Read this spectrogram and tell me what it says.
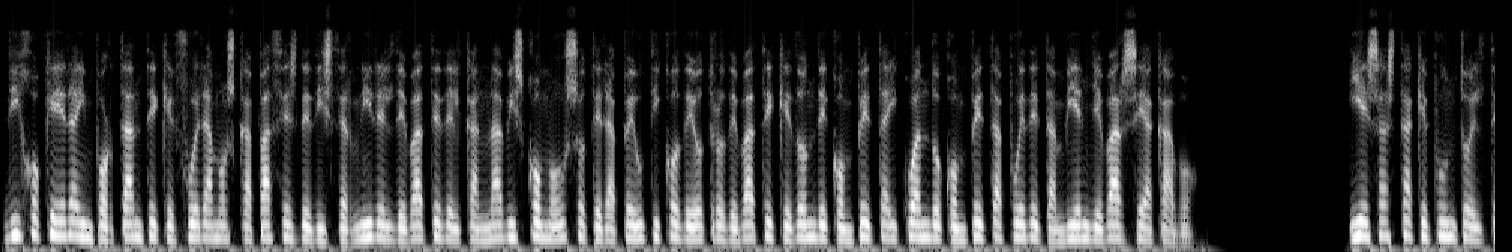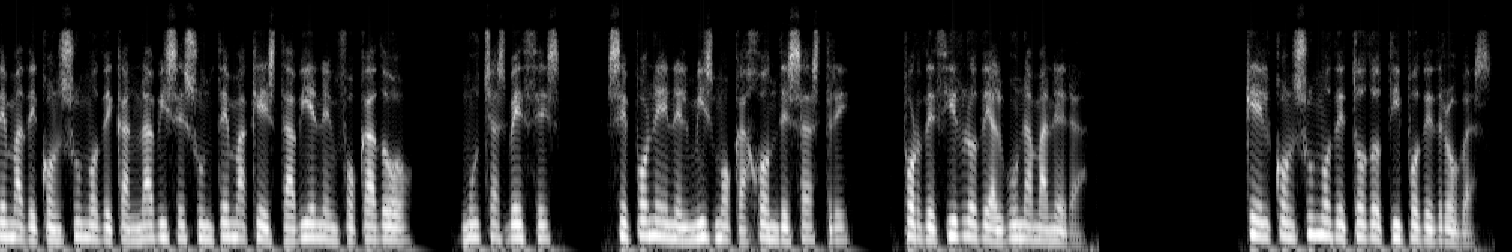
dijo que era importante que fuéramos capaces de discernir el debate del cannabis como uso terapéutico de otro debate que donde competa y cuando competa puede también llevarse a cabo. Y es hasta qué punto el tema de consumo de cannabis es un tema que está bien enfocado o, muchas veces, se pone en el mismo cajón desastre, por decirlo de alguna manera. Que el consumo de todo tipo de drogas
